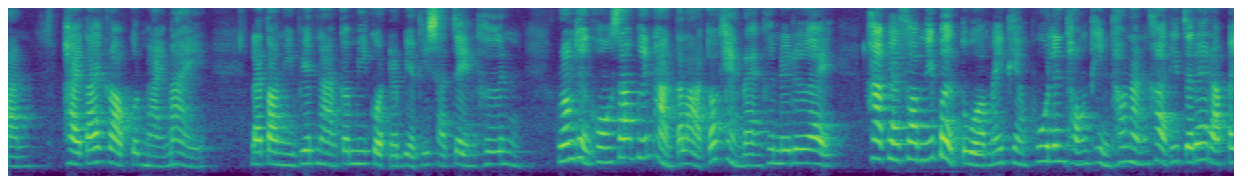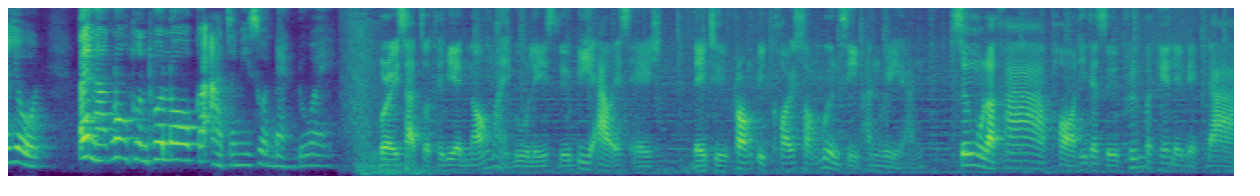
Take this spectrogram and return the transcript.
าร ภายใต้กรอบกฎหมายใหม่ และตอนนี้เวียดนามก็มีกฎระเบียบที่ชัดเจนขึ้น รวมถึงโครงสร้างพื้นฐานตลาดก็แข็งแรงขึ้นเรื่อยๆ หากแพลตฟอร์มนี้เปิดตัวไม่เพียงผู้เล่นท้องถิ่นเท่านั้นค่ะที่จะได้รับประโยชน์ แต่นักลงทุนทั่วโลกก็อาจจะมีส่วนแบ่งด้วย บริษัทจดทะเบียนน้องใหม่บูลิสหรือ BLSH ได้ถือครองบิตคอย 24,000 เหรียญ ซึ่งมูลค่าพอที่จะซื้อครึ่งประเทศเล็กๆ ได้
